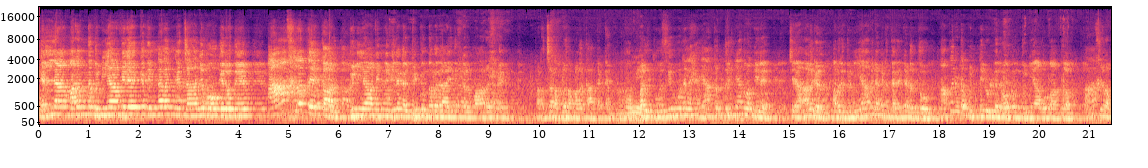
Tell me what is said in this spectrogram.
എല്ലാം മറന്ന് ദുനിയാവിലേക്ക് നിങ്ങളങ്ങ് ചാഞ്ഞു പോകരുത്. ആഹ്ലത്തേക്കാൾ ദുനിയാവിന് വില കൽപ്പിക്കുന്നവരായി നിങ്ങൾ മാറരുത്. പടച്ച റബ്ബ് നമ്മളെ കാക്കട്ടെ. പറഞ്ഞില്ലേ? ചില ആളുകൾ അവർ ദുനിയാവിനെ അങ്ങനെ തെരഞ്ഞെടുത്തു. അവരുടെ മുന്നിലുള്ള ലോകം ദുനിയാവ് മാത്രം. ആഹ്ലം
